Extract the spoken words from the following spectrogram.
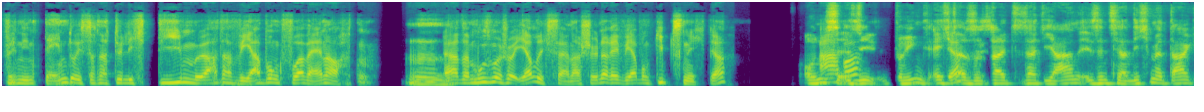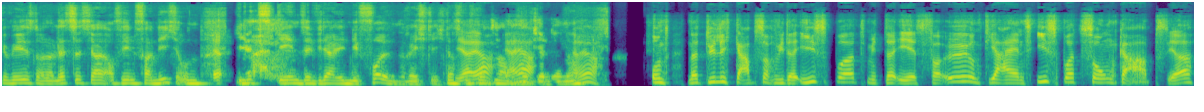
für Nintendo ist das natürlich die Mörderwerbung vor Weihnachten. Mhm. Ja, da muss man schon ehrlich sein. Eine schönere Werbung gibt's nicht, ja. Und Aber, sie bringen echt, ja? also seit, seit Jahren sind sie ja nicht mehr da gewesen oder letztes Jahr auf jeden Fall nicht und ja. jetzt gehen sie wieder in die Vollen, richtig. Das ja, muss man ja, sagen. Ja, ja. Ne? Und natürlich gab es auch wieder E-Sport mit der ESVÖ und die A1 E-Sport Zone gab's, ja.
